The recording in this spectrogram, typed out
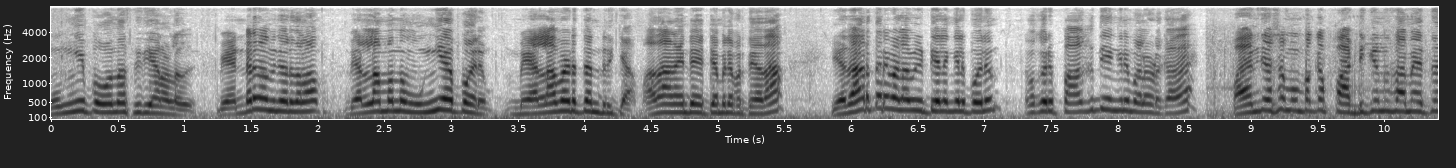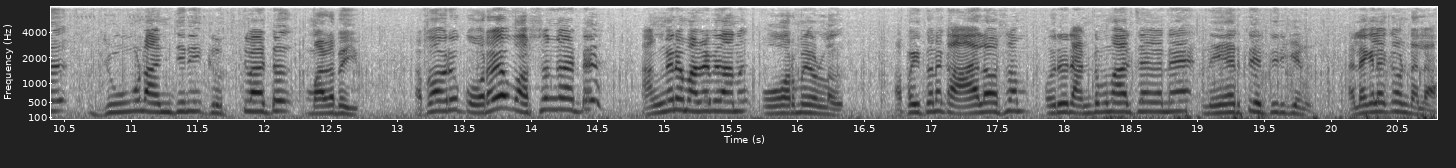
മുങ്ങി പോകുന്ന സ്ഥിതിയാണുള്ളത്. വെണ്ടനെ സംബന്ധിച്ചിടത്തോളം വെള്ളം വന്ന് മുങ്ങിയാൽ പോലും വിളവെടുത്തോണ്ടിരിക്കാം. അതാണ് അതിന്റെ ഏറ്റവും വലിയ പ്രത്യേകത. യഥാർത്ഥത്തിൽ വിളവ് കിട്ടിയില്ലെങ്കിൽ പോലും നമുക്കൊരു പകുതിയെങ്കിലും എടുക്കാം. പതിനഞ്ച് വർഷം മുമ്പൊക്കെ പഠിക്കുന്ന സമയത്ത് ജൂൺ അഞ്ചിന് കൃത്യമായിട്ട് മഴ പെയ്യും. അപ്പോൾ ഒരു കുറേ വർഷം കാട്ട് അങ്ങനെ മഴ പെയ്താണ് ഓർമ്മയുള്ളത്. അപ്പോൾ ഇത്തരം കാലവർഷം ഒരു രണ്ട് മൂന്നാഴ്ച തന്നെ നേരത്തെ എത്തിയിരിക്കുകയാണ്. അല്ലെങ്കിലൊക്കെ ഉണ്ടല്ലോ.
